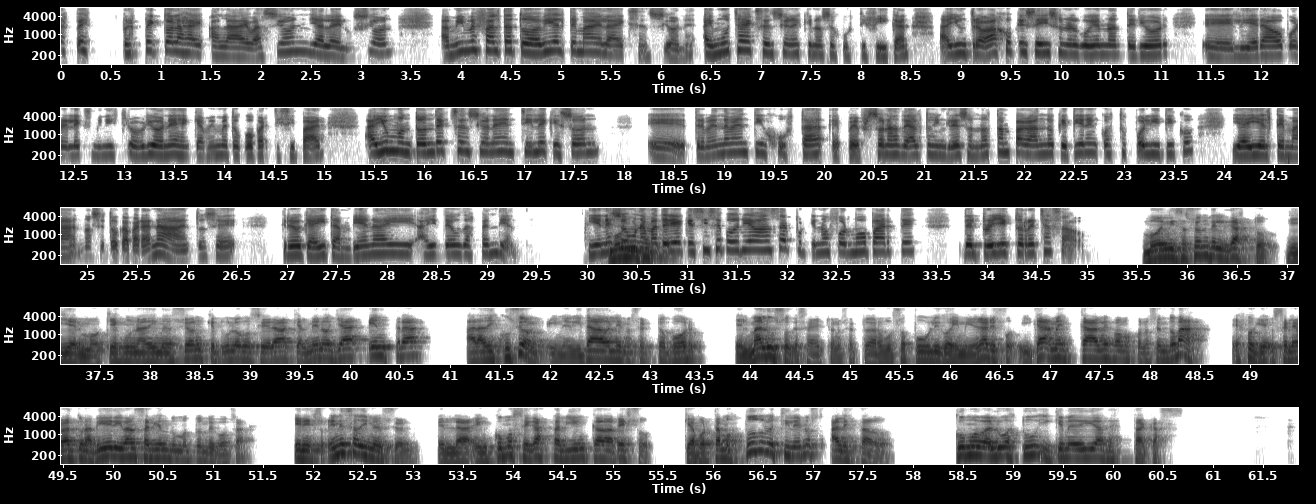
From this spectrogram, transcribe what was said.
respecto a la, evasión y a la ilusión, a mí me falta todavía el tema de las exenciones. Hay muchas exenciones que no se justifican. Hay un trabajo que se hizo en el gobierno anterior, eh, liderado por el exministro Briones, en que a mí me tocó participar. Hay un montón de exenciones en Chile que son eh, tremendamente injustas, eh, personas de altos ingresos no están pagando, que tienen costos políticos y ahí el tema no se toca para nada. Entonces, creo que ahí también hay deudas pendientes. Y en eso es una materia que sí se podría avanzar porque no formó parte del proyecto rechazado. Modernización del gasto, Guillermo, que es una dimensión que tú lo considerabas que al menos ya entra a la discusión, inevitable, ¿no es cierto?, por el mal uso que se ha hecho, ¿no es cierto?, de recursos públicos y millonarios, y cada mes, cada vez vamos conociendo más. Es porque se levanta una piedra y van saliendo un montón de cosas. En eso, en esa dimensión, en, la, en cómo se gasta bien cada peso que aportamos todos los chilenos al Estado, ¿Cómo evalúas tú y qué medidas destacas?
